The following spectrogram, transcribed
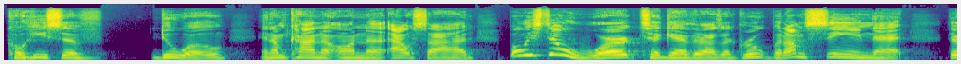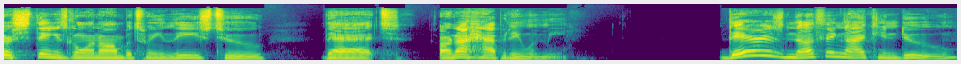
cohesive duo, and I'm kind of on the outside, but we still work together as a group. But I'm seeing that there's things going on between these two that are not happening with me. There is nothing I can do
